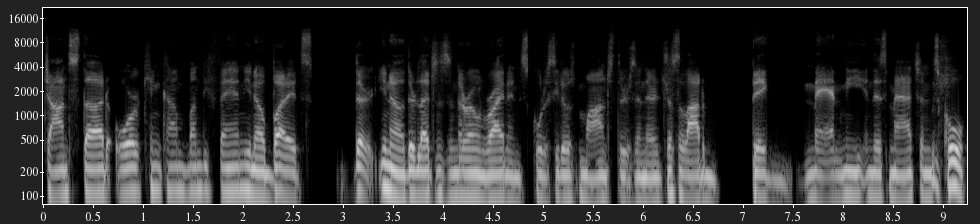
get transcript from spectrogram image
John Stud or King Kong Bundy fan, you know, but it's they're you know they're legends in their own right, and it's cool to see those monsters in there. Just a lot of big man meat in this match, and it's cool.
